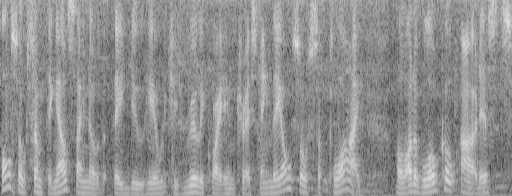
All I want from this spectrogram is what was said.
Also, something else I know that they do here, which is really quite interesting, they also supply a lot of local artists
